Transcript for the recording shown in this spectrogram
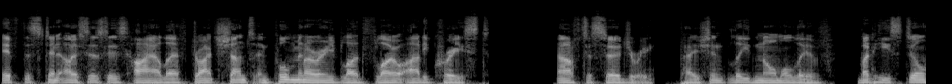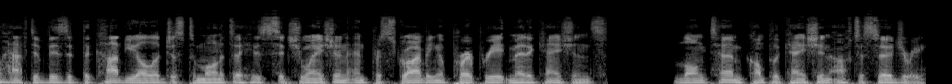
If the stenosis is higher left-right shunt and pulmonary blood flow are decreased. After surgery, patient lead normal live, but he still have to visit the cardiologist to monitor his situation and prescribing appropriate medications. Long-term complication after surgery,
